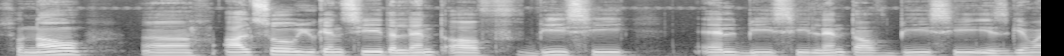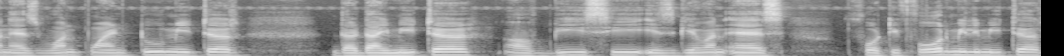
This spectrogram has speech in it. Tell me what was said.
So now uh, also you can see the length of BC LBC length of BC is given as 1.2 meter the diameter of BC is given as 44 millimeter.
